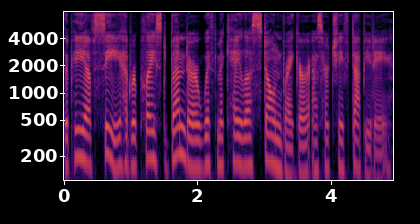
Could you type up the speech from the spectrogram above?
the PFC had replaced Bender with Michaela Stonebreaker as her chief deputy.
